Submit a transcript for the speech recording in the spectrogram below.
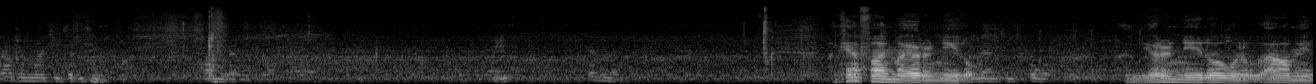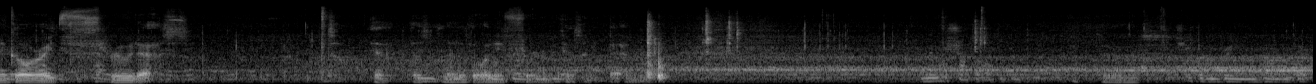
Belgium 1917. Army veterans club. In the men. I can't find my other needle. And the other needle would allow me to go right through this. So, yeah, it doesn't go any further because I'm bad. and then we shot her out of them. There's- cheaper than bringing them home on boat.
